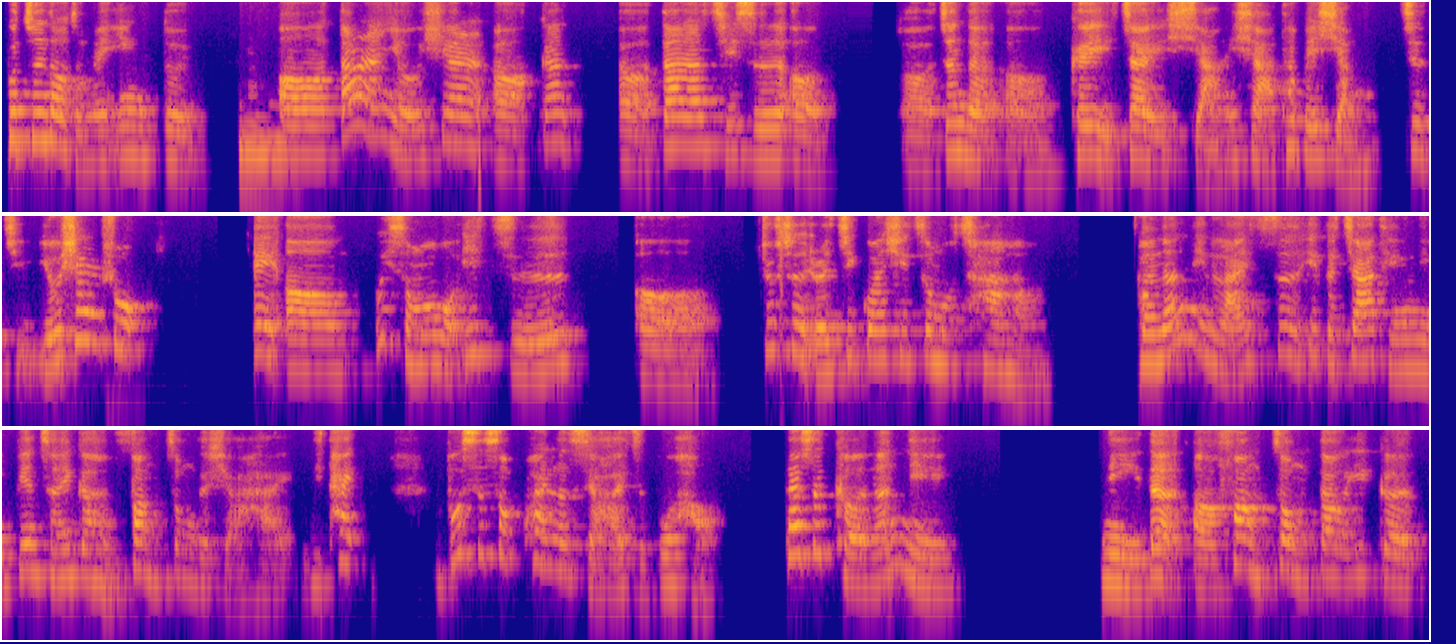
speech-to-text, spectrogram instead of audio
不知道怎么应对。嗯，呃，当然有一些人，呃，刚呃，大家其实呃呃，真的呃，可以再想一下，特别想自己。有些人说，哎呃，为什么我一直呃，就是人际关系这么差哈？可能你来自一个家庭，你变成一个很放纵的小孩，你太不是说快乐小孩子不好，但是可能你你的呃放纵到一个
